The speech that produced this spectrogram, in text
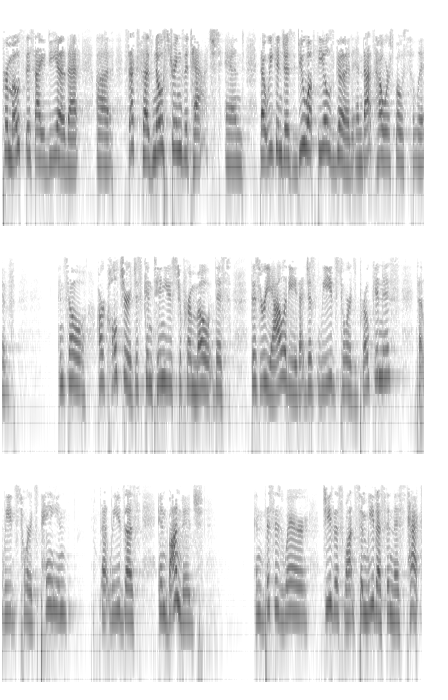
promotes this idea that uh, sex has no strings attached, and that we can just do what feels good, and that's how we're supposed to live. And so our culture just continues to promote this this reality that just leads towards brokenness, that leads towards pain, that leads us in bondage. And this is where Jesus wants to meet us in this text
